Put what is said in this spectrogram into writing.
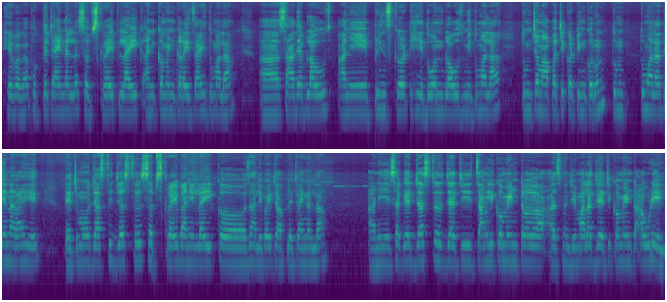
हे बघा फक्त चॅनलला सबस्क्राईब लाईक आणि कमेंट करायचं आहे तुम्हाला. साध्या ब्लाऊज आणि प्रिन्स कट हे दोन ब्लाऊज मी तुम्हाला तुमच्या मापाचे कटिंग करून तुम तुम्हाला देणार आहेत. त्याच्यामुळं जास्तीत जास्त सबस्क्राईब आणि लाईक झाले पाहिजे आपल्या चॅनलला आणि सगळ्यात जास्त ज्याची चांगली कमेंट आज म्हणजे मला ज्याची कमेंट आवडेल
